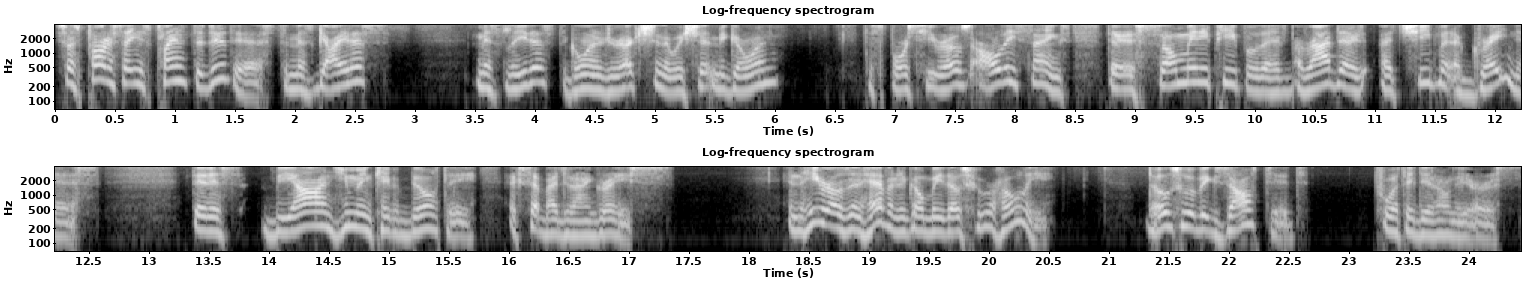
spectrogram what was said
So it's part of Satan's plans to do this, to misguide us, mislead us, to go in a direction that we shouldn't be going the sports heroes, all these things. There are so many people that have arrived at an achievement of greatness that is beyond human capability except by divine grace. And the heroes in heaven are going to be those who are holy, those who have exalted for what they did on the earth.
